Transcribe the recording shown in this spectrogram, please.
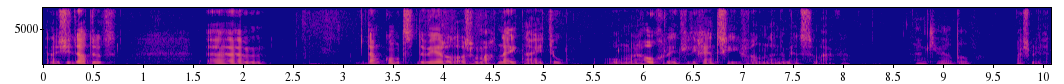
En als je dat doet, ehm, dan komt de wereld als een magneet naar je toe om een hogere intelligentie van de mens te maken. Dankjewel, Bob. Alsjeblieft.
